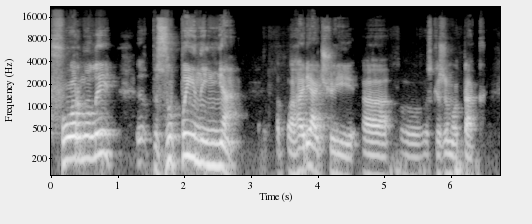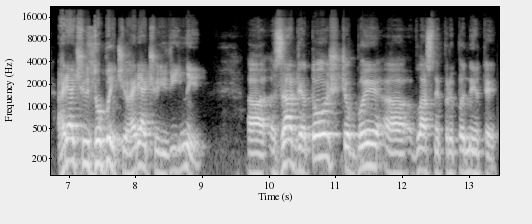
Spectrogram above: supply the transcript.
формули е, зупинення гарячої, скажімо так, гарячої доби чи гарячої війни задля того, щоб власне припинити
